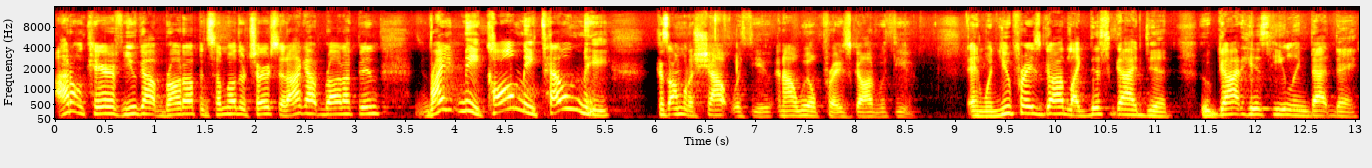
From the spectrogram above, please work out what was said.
I don't care if you got brought up in some other church that I got brought up in. Write me, call me, tell me, because I'm going to shout with you and I will praise God with you. And when you praise God like this guy did, who got his healing that day,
